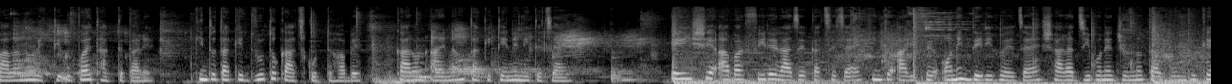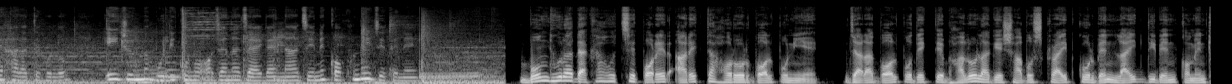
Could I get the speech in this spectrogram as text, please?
পালানোর একটি উপায় থাকতে পারে, কিন্তু তাকে দ্রুত কাজ করতে হবে, কারণ আয়নাও তাকে টেনে নিতে চায়। এই সে আবার ফিরে রাজের কাছে যায়, কিন্তু আরিফের অনেক দেরি হয়ে যায়। সারা জীবনের জন্য তার বন্ধুকে হারাতে হলো। এই জন্য বলি কোনো অজানা জায়গায় না জেনে কখনোই যেতে নেয় বন্ধুরা, দেখা হচ্ছে পরের আরেকটা হরর গল্প নিয়ে। যারা গল্প দেখতে ভালো লাগে, সাবস্ক্রাইব করবেন, লাইক দিবেন, কমেন্ট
